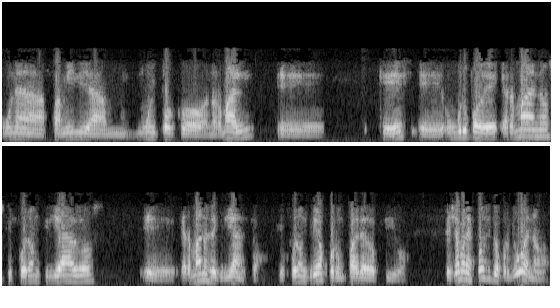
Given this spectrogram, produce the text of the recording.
una familia muy poco normal, eh, que es eh, un grupo de hermanos que fueron criados, eh, hermanos de crianza, que fueron criados por un padre adoptivo. Se llaman Espósito porque, bueno,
